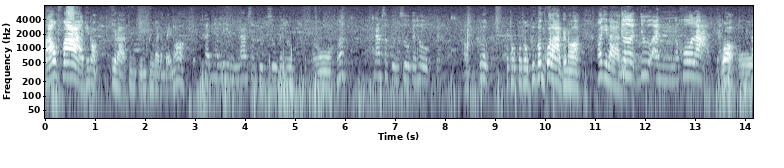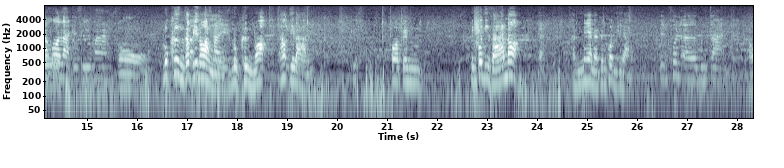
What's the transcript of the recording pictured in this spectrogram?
สาวฟ้าพี่น้องอีหล่ะซื้อจริงซื้อมาจังไดเนาะคัญญาลินนามสกุลสูกระโทกโอ้ฮะนามสกุลสูกระโทกจ้ะ เอาคือกระทกกระทกคือคนโคราชกันเนาะเอาอีหล่ะนี่เกิดอยู่อันโคราชจ้ะว่าโอ้ นครราชสีมา โอ้ลูกครึ่งครับพี่น้อง ใช่ ลูกครึ่งเนาะเอาอีหล่ะนี่พอเป็น เป็นคนอีสานเนาะจ้ะอันแม่น่ะเป็นคนอีหยังเป็นคนเออบึงการจ้ะเอา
